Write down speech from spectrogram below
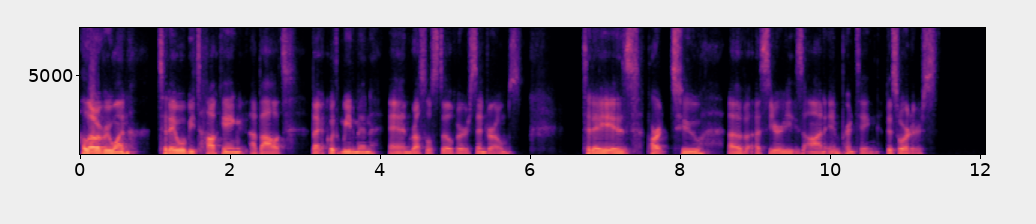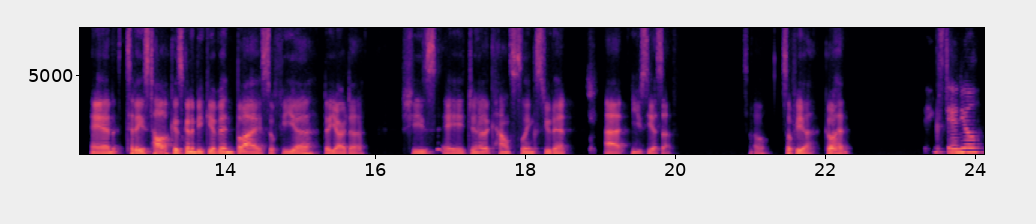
Hello, everyone. Today we'll be talking about Beckwith-Wiedemann and Russell-Silver syndromes. Today is part two of a series on imprinting disorders. And today's talk is going to be given by Sofia Dallarda. She's a genetic counseling student at UCSF. So, Sofia, go ahead. Thanks, Daniel.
